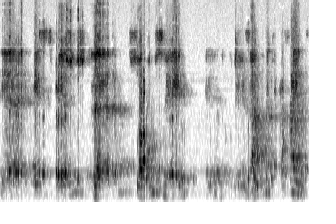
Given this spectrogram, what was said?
é, esses preços é, só vão ser é, utilizados daqui para frente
